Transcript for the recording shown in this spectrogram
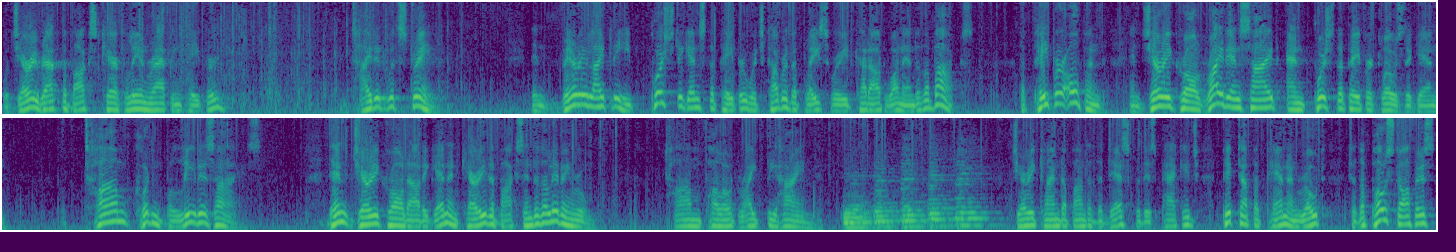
Well, Jerry wrapped the box carefully in wrapping paper and tied it with string. Then very lightly he pushed against the paper which covered the place where he'd cut out one end of the box. The paper opened, and Jerry crawled right inside and pushed the paper closed again. Tom couldn't believe his eyes. Then Jerry crawled out again and carried the box into the living room. Tom followed right behind. Jerry climbed up onto the desk with his package, picked up a pen, and wrote, To the post office,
